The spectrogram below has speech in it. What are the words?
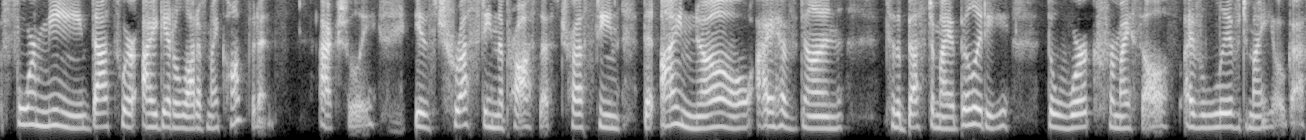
for me, that's where I get a lot of my confidence actually is trusting the process, trusting that I know I have done to the best of my ability the work for myself. I've lived my yoga.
